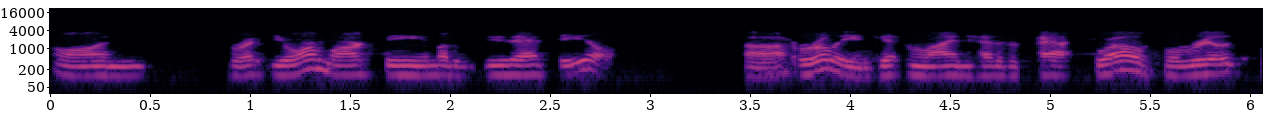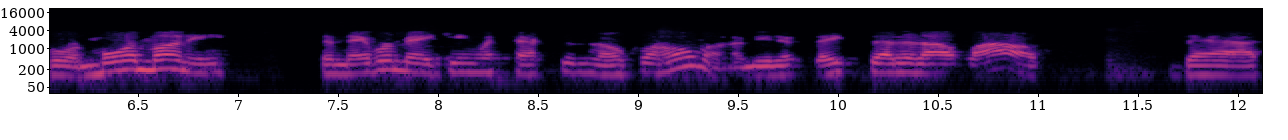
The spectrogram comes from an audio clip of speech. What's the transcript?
on Brett Yormark being able to do that deal uh, early and get in line ahead of the Pac 12 for, real, for more money than they were making with Texas and Oklahoma. I mean, they said it out loud that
